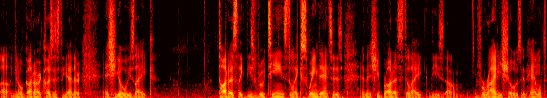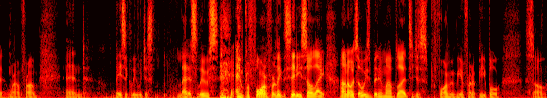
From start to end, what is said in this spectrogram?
uh, you know got our cousins together, and she always like taught us like these routines to like swing dances and then she brought us to like these um, variety shows in Hamilton where I'm from and basically would just let us loose and perform for like the city. So like I don't know it's always been in my blood to just perform and be in front of people. So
